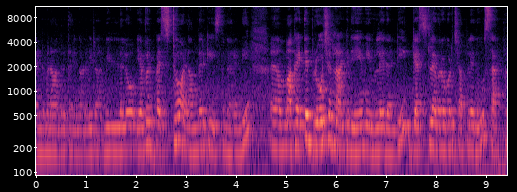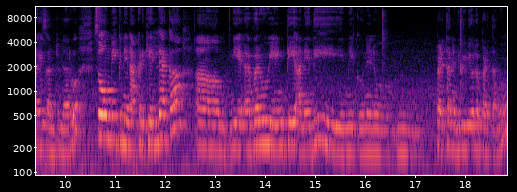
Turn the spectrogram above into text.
అండ్ మన ఆంధ్ర తెలంగాణ వీళ్ళ వీళ్ళలో ఎవరు బెస్టో వాళ్ళందరికీ ఇస్తున్నారండి. మాకైతే బ్రోచర్ లాంటిది ఏమి ఇవ్వలేదండి. గెస్ట్లు ఎవరో కూడా చెప్పలేదు. సర్ప్రైజ్ అంటున్నారు. సో మీకు నేను అక్కడికి వెళ్ళాక ఎవరు ఏంటి అనేది మీకు నేను పెడతానండి వీడియోలో పెడతాను.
